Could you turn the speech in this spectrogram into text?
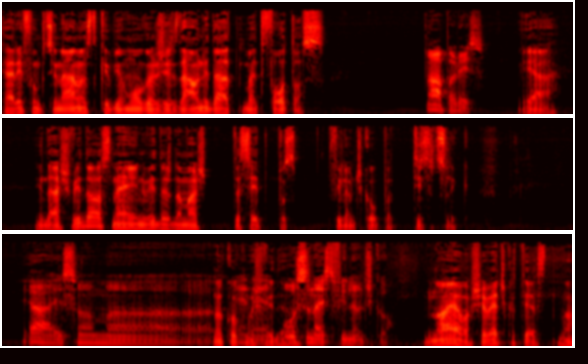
Kar je funkcionalnost, ki bi jo mogel že zdavni dati med fotos. A, pa res. Ja, in daš videos, ne, in vidiš, da imaš deset filmčkov, pa tisoč slik. Ja, jaz sem. Uh, No, koliko imaš ene videov? 18 filmčkov. No, evo, še več kot jaz, no,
